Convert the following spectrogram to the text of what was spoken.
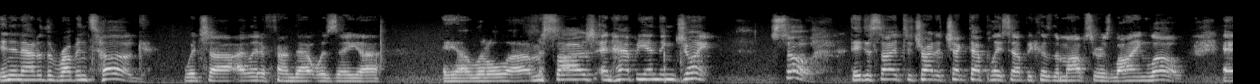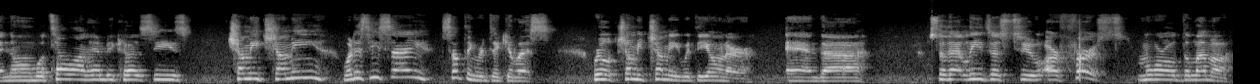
in and out of the Rub and Tug, which uh, I later found out was a uh, a, little uh, massage and happy ending joint. So they decide to try to check that place out because the mobster is lying low, and no one will tell on him because he's chummy chummy. What does he say? Something ridiculous. Real chummy chummy with the owner, and uh, so that leads us to our first moral dilemma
